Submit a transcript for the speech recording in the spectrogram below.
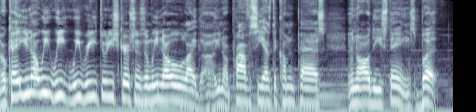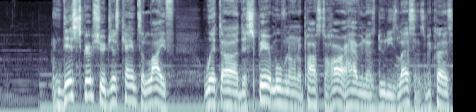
Okay, you know we we we read through these scriptures and we know like uh, you know prophecy has to come to pass and all these things, but this scripture just came to life with uh, the spirit moving on Apostle Hart having us do these lessons because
